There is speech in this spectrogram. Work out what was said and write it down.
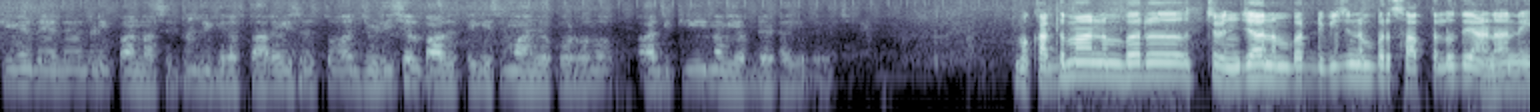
ਕਿਵੇਂ ਦੇਖਦੇ ਹੋ ਜਿਹੜੀ ਪਾਨਾ ਸਿੱਧੂ ਦੀ ਗ੍ਰਿਫਤਾਰੀ ਹੋਈ ਸੀ? ਉਸ ਤੋਂ ਬਾਅਦ ਜੁਡੀਸ਼ੀਅਲ ਪਾ ਦਿੱਤੀ ਗਈ ਸੀ ਮਾਨਜੋ ਕੋਰਟ ਵੱਲੋਂ। ਅੱਜ ਕੀ ਨਵੀਂ ਅਪਡੇਟ ਆਈ ਉਹਦੇ ਵਿੱਚ? ਮੁਕੱਦਮਾ number 54 number division number 7 Ludhiana ਨੇ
